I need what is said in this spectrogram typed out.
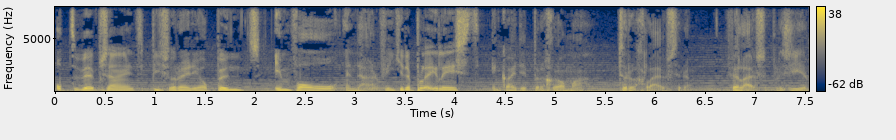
op de website peacefulradio.info en daar vind je de playlist en kan je dit programma terugluisteren. Veel luisterplezier.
